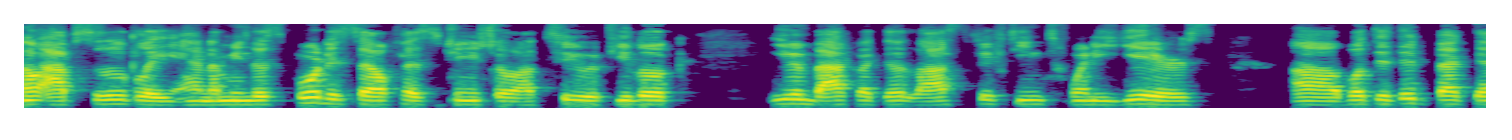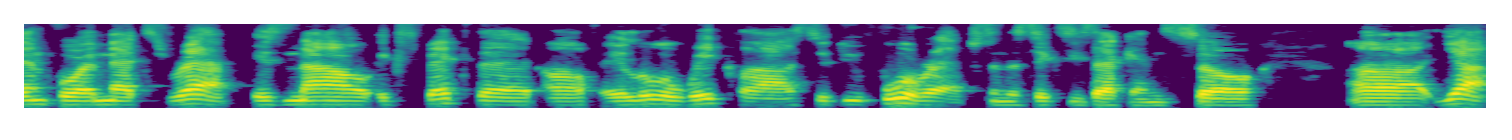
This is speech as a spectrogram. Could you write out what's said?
Oh, absolutely. And I mean, the sport itself has changed a lot too. If you look even back like the last 15, 20 years, uh, what they did back then for a max rep is now expected of a lower weight class to do four reps in the 60 seconds. So, uh, yeah,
